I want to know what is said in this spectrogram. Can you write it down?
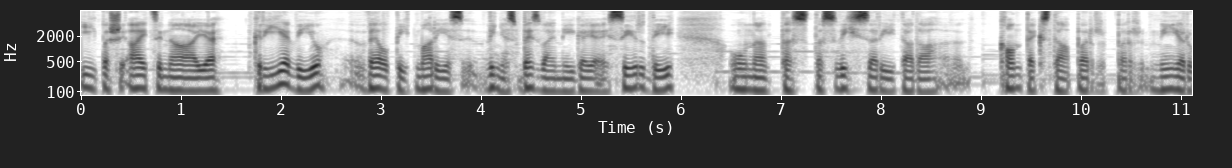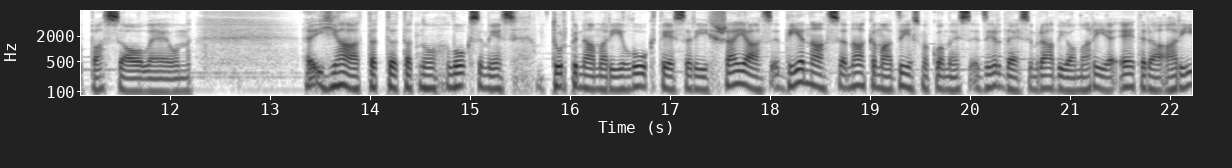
īpaši aicināja Krieviju veltīt Marijas viņas bezvainīgajai sirdī, un uh, tas, tas viss arī tādā uh, kontekstā par, par mieru pasaulē, un uh, jā, tad, tad, tad nu lūksimies, turpinām arī lūgties arī šajās dienās, nākamā dziesma, ko mēs dzirdēsim Radio Marija ēterā, arī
